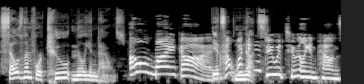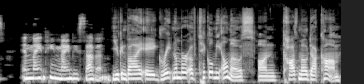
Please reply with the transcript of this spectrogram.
sells them for 2 million pounds. Oh my god. It's How, what nuts. can you do with two million pounds in 1997? You can buy a great number of Tickle Me Elmos on Kozmo.com.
